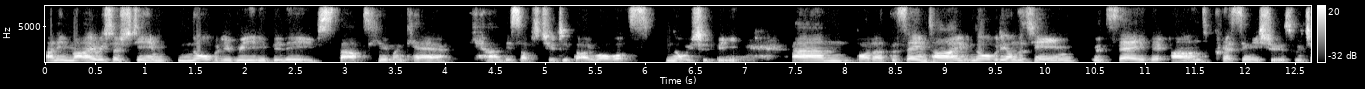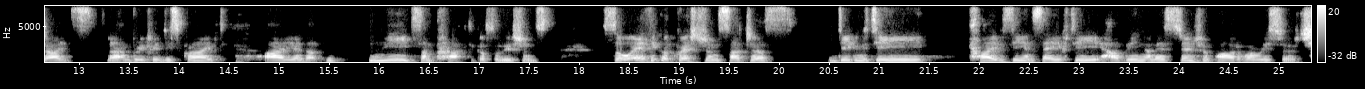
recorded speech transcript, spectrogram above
And in my research team, nobody really believes that human care can be substituted by robots. No, it should be. Um, but at the same time, nobody on the team would say there aren't pressing issues, which I um, briefly described earlier, that need some practical solutions. So, ethical questions such as dignity, privacy, and safety have been an essential part of our research.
